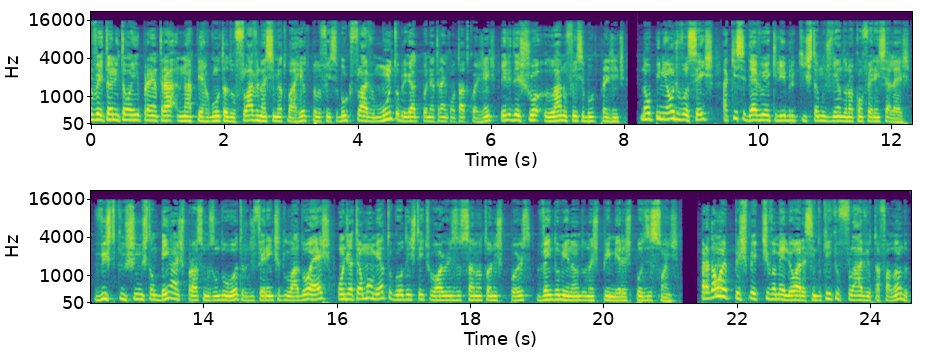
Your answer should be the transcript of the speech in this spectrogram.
Aproveitando então aí para entrar na pergunta do Flávio Nascimento Barreto pelo Facebook. Flávio, muito obrigado por entrar em contato com a gente. Ele deixou lá no Facebook pra gente na opinião de vocês, a que se deve o equilíbrio que estamos vendo na Conferência Leste, visto que os times estão bem mais próximos um do outro, diferente do lado oeste, onde até o momento o Golden State Warriors e o San Antonio Spurs vêm dominando nas primeiras posições. Para dar uma perspectiva melhor assim do que, que o Flávio está falando,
